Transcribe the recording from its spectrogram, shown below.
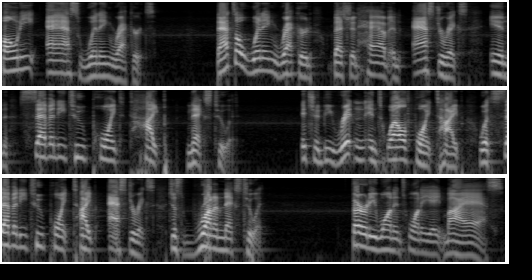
phony ass winning records. That's a winning record that should have an asterisk in 72 point type next to it. It should be written in 12 point type with 72 point type asterisks just running next to it. 31 and 28, my ass.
